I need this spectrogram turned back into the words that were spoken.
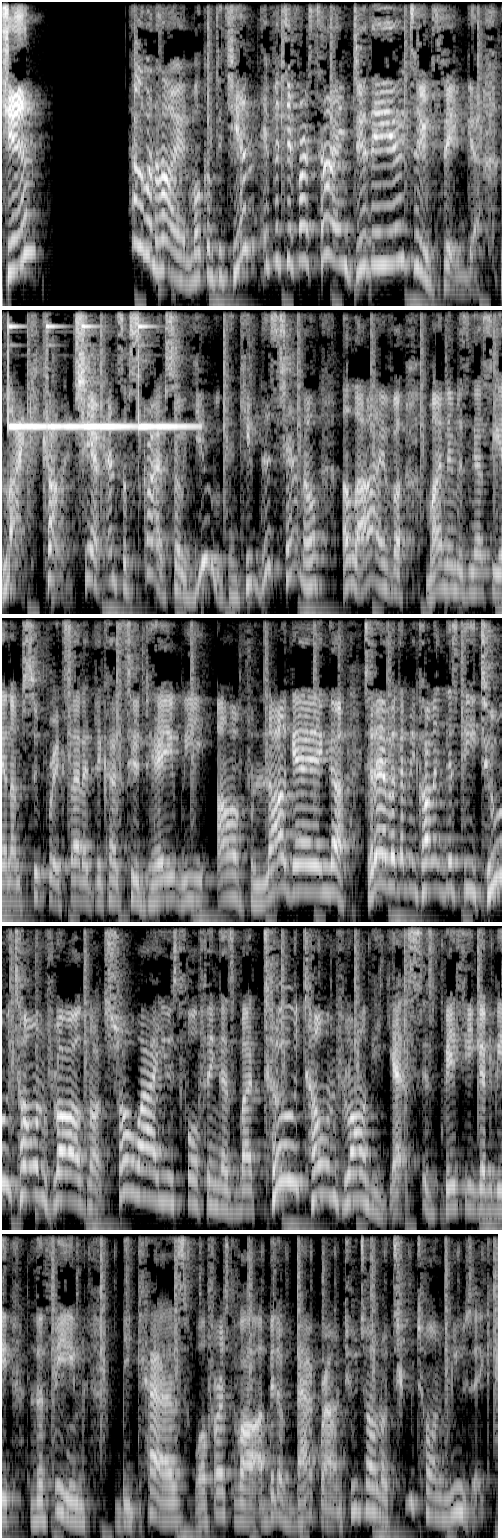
Chin? Hello and hi and welcome to Chin. If it's your first time, do the YouTube thing. Like, comment, share, and subscribe so you can keep this channel alive. My name is Ngasii and I'm super excited because today we are vlogging. Today we're gonna be calling this the two-tone vlog. Not sure why I used four fingers, but two-tone vlog, yes, is basically gonna be the theme because, well, first of all, a bit of background. Two-tone or two-tone music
